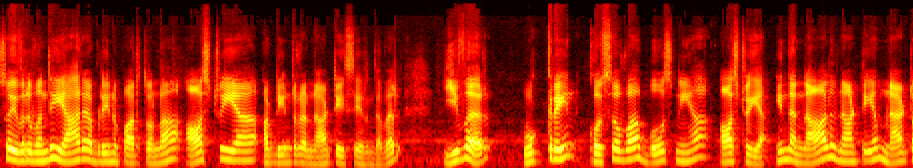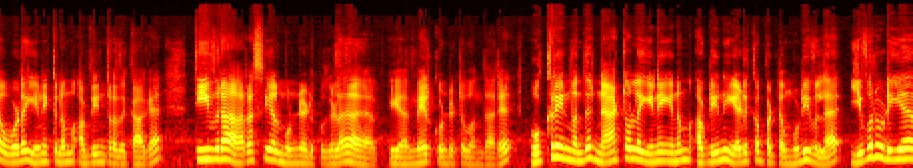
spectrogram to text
ஸோ இவர் வந்து யார் அப்படின்னு பார்த்தோன்னா ஆஸ்ட்ரியா அப்படின்ற நாட்டை சேர்ந்தவர். இவர் உக்ரைன் கொசோவா போஸ்னியா ஆஸ்திரியா இந்த நாலு நாட்டையும் நாட்டோவோட இணைக்கணும் அப்படின்றதுக்காக தீவிர அரசியல் முன்னெடுப்புகளை மேற்கொண்டுட்டு வந்தார். உக்ரைன் வந்து நாட்டோவில் இணையணும் அப்படின்னு எடுக்கப்பட்ட முடிவில் இவருடைய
